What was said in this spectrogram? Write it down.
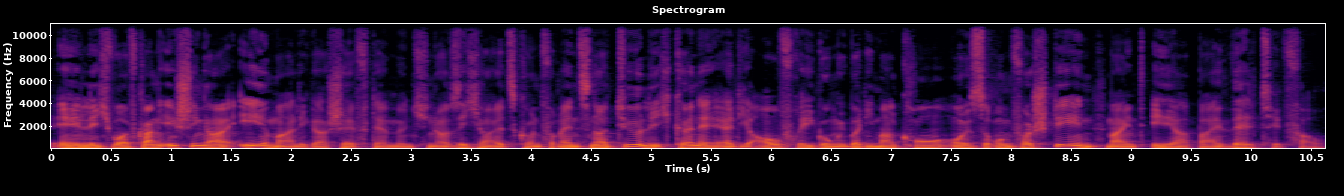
Ähnlich Wolfgang Ischinger, ehemaliger Chef der Münchner Sicherheitskonferenz. Natürlich könne er die Aufregung über die Macron Macron-Äußerung verstehen, meint er bei Welt TV.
